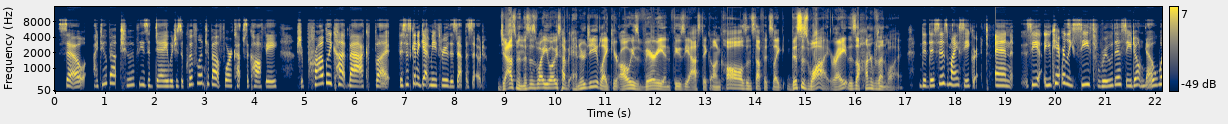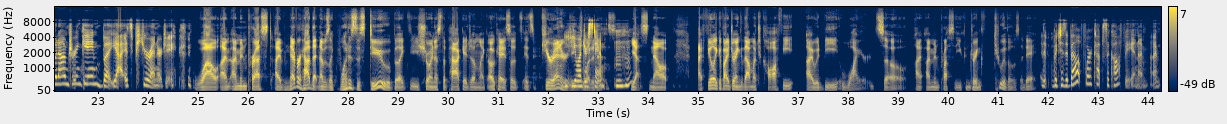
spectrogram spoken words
So I do about two of these a day, which is equivalent to about four cups of coffee. I should probably cut back, but this is going to get me through this episode. Jasmine, this is why you always have energy. Like you're always very enthusiastic on calls and stuff. It's like, this is why, right? This is 100% why. This is my secret. And see, you can't really see through this. So you don't know what I'm drinking, but yeah, it's pure energy. wow. I'm, I'm impressed. I've never had that. And I was like, what does this do? But like you showing us the package, I'm like, okay, so it's, it's pure energy. You understand. Mm-hmm. Yes. Now, I feel like if I drank that much coffee, I would be wired. So I, am I'm impressed that you can drink two of those a day, which is about four cups of coffee. And I'm I'm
